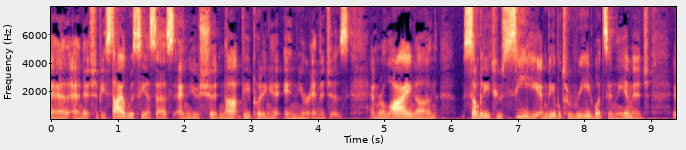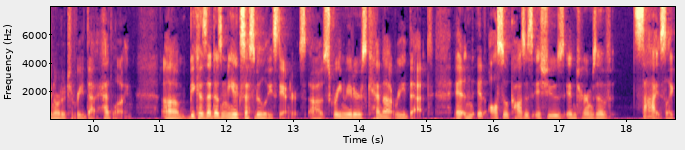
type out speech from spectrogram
and, and it should be styled with CSS, and you should not be putting it in your images and relying on somebody to see and be able to read what's in the image in order to read that headline um, because that doesn't meet accessibility standards. Uh, screen readers cannot read that. And it also causes issues in terms of size. Like,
